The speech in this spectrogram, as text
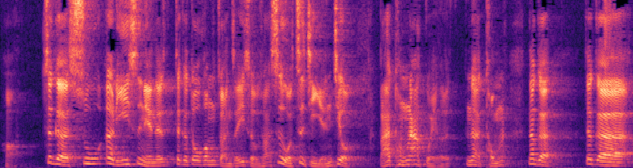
好，这个书二零一四年的这个多空转折一手刷是我自己研究，把它同纳鬼和那同那个这个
